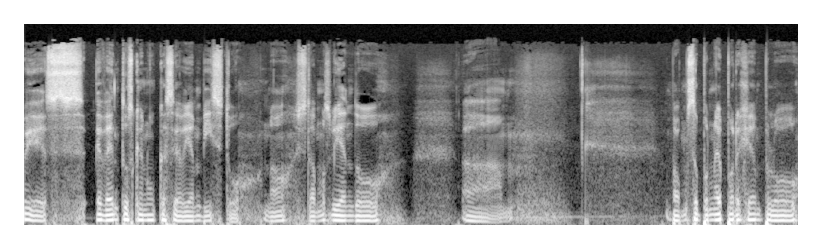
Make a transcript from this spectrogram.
pues eventos que nunca se habían visto, ¿no? Estamos viendo vamos a poner por ejemplo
